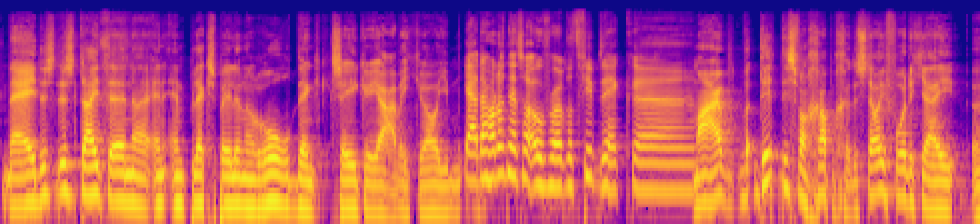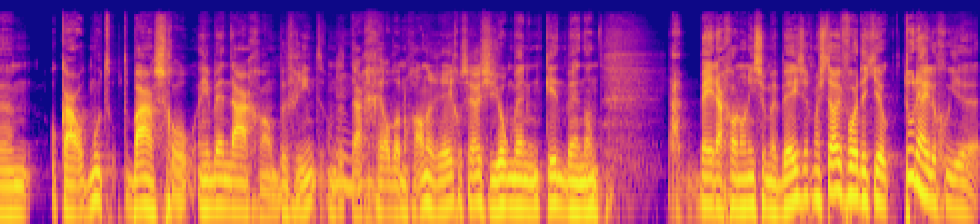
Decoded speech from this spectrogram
Nee, dus, dus tijd en, eh, en, en plek spelen een rol, denk ik zeker. Ja, weet je wel. Je. Ja, daar hadden we het net al over op dat VIP-deck. eh, Maar dit, dit is wel grappig. Dus stel je voor dat jij ehm, elkaar ontmoet op de basisschool. En je bent daar gewoon bevriend. Omdat daar gelden nog andere regels. Hè. Als je jong bent, een kind bent, dan ja, ben je daar gewoon nog niet zo mee bezig. Maar stel je voor dat je ook toen hele goede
